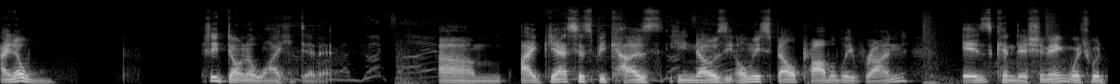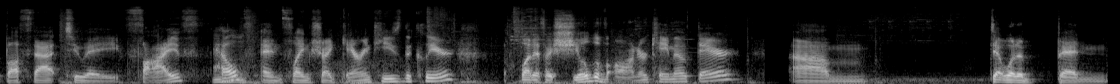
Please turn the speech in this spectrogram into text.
I know. Actually, don't know why he did it. Um, I guess it's because he knows the only spell probably run is conditioning, which would buff that to a 5 health, and Flame Strike guarantees the clear. But if a Shield of Honor came out there, um, that would have been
